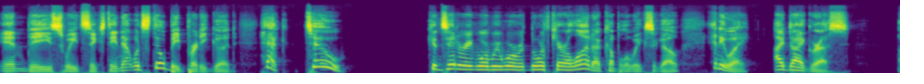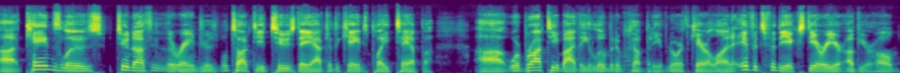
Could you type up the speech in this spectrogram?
in the Sweet 16. That would still be pretty good. Heck, two, considering where we were with North Carolina a couple of weeks ago. Anyway, I digress. Uh, Canes lose 2 0 to the Rangers. We'll talk to you Tuesday after the Canes play Tampa. Uh, we're brought to you by the Aluminum Company of North Carolina. If it's for the exterior of your home,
